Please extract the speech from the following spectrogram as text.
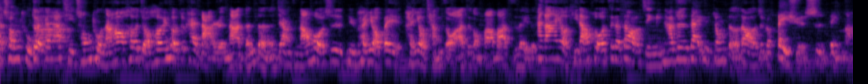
起冲突啊对，跟人家起冲突，然后喝酒喝一喝就开始打人啊，等等的这样子，然后或者是女朋友被朋友抢走啊，这种巴拉巴之类的。他刚刚有提到说，这个赵景明他就是在狱中得到了这个备血氏病嘛，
